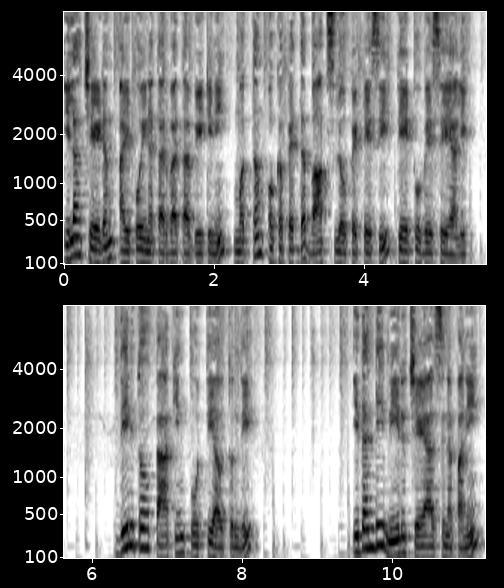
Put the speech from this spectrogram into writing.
ఇలా చేయడం అయిపోయిన తర్వాత వీటిని మొత్తం ఒక పెద్ద బాక్స్లో పెట్టేసి టేపు వేసేయాలి. దీనితో ప్యాకింగ్ పూర్తి అవుతుంది. ఇదండి మీరు చేయాల్సిన పని.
